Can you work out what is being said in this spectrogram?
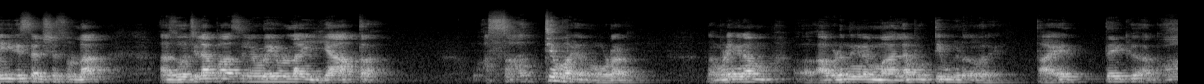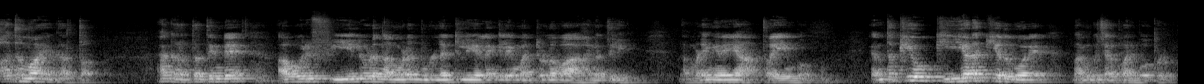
ഡിഗ്രി സെൽഷ്യസ് ഉള്ള സോച്ചില പാസിലൂടെയുള്ള യാത്ര അസാധ്യമായ റോഡാണ്. നമ്മുടെ ഇങ്ങനെ അവിടെ നിന്ന് ഇങ്ങനെ മല പൊട്ടി വീണതുപോലെ താഴത്തേക്ക് അഗാധമായ ഗർത്തം. ആ ഗർത്തത്തിന്റെ ആ ഒരു ഫീലിലൂടെ നമ്മുടെ ബുള്ളറ്റിൽ അല്ലെങ്കിൽ മറ്റുള്ള വാഹനത്തിൽ നമ്മളിങ്ങനെ യാത്ര ചെയ്യുമ്പോൾ എന്തൊക്കെയോ കീഴടക്കിയതുപോലെ നമുക്ക് ചിലപ്പോൾ അനുഭവപ്പെടും.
